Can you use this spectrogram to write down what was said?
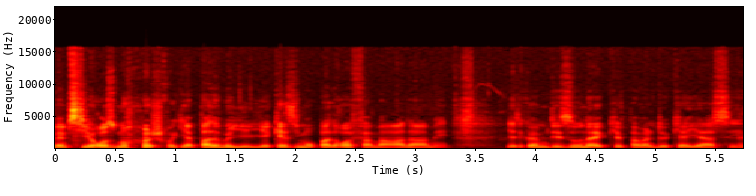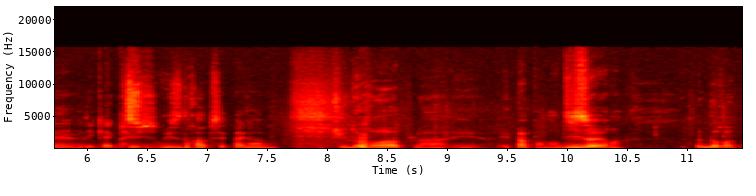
même si heureusement, je crois qu'il n'y a, pas de- il y a quasiment pas de rough à Marana, mais il y a quand même des zones avec pas mal de caillasses et Euh, des bah, cactus. sinon, il se drop, c'est pas grave. Tu drops, là, allez, et pas pendant 10 heures. Hein. Drop.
